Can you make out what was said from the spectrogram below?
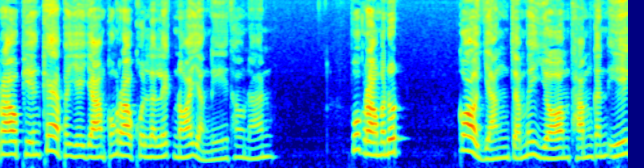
เราเพียงแค่พยายามของเราคนละเล็กน้อยอย่างนี้เท่านั้น พวกเรามนุษย์ ก็ยังจะไม่ยอมทำกันอีก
